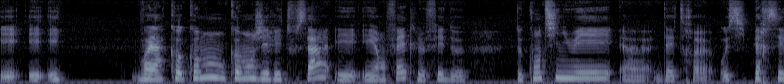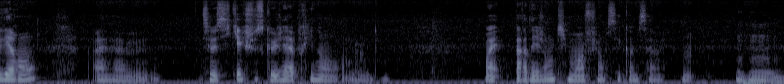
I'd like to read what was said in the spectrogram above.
et, et, et, voilà, comment, comment gérer tout ça et, en fait, le fait de, de continuer euh, d'être euh, aussi persévérant, euh, c'est aussi quelque chose que j'ai appris dans, ouais, par des gens qui m'ont influencé comme ça. Mm. Mm-hmm.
